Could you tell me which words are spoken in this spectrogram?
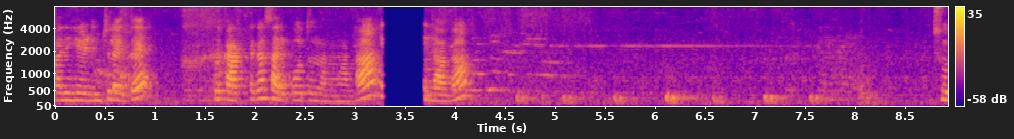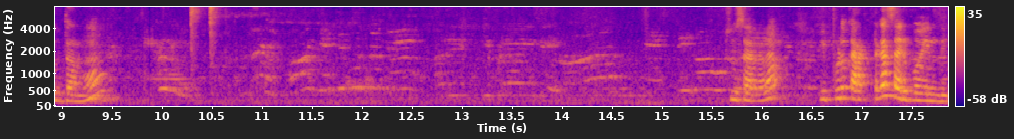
పదిహేడు ఇంచులు అయితే ఇప్పుడు కరెక్ట్గా సరిపోతుంది అనమాట ఇలాగా. చూద్దాము. చూసారు కదా? ఇప్పుడు కరెక్ట్గా సరిపోయింది.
